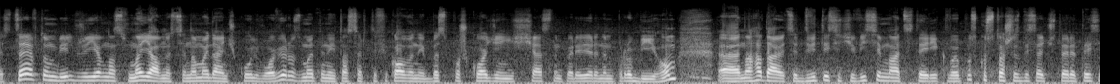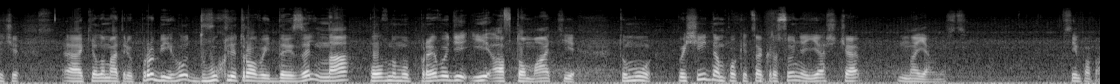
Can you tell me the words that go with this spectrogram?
Ось цей автомобіль вже є в нас в наявності на майданчику у Львові, розмитений та сертифікований без пошкоджень з чесним перевіреним пробігом. Е, нагадаю, це 2018 рік випуску, 164 тисячі е, кілометрів пробігу, двохлітровий дизель на повному приводі і автоматі. Тому пишіть нам, поки ця красуня є ще в наявності. Всім па-па.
